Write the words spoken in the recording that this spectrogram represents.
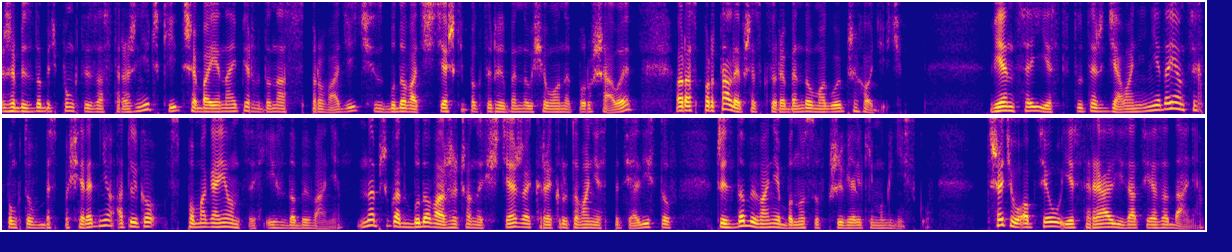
żeby zdobyć punkty za strażniczki, trzeba je najpierw do nas sprowadzić, zbudować ścieżki, po których będą się one poruszały oraz portale, przez które będą mogły przechodzić. Więcej jest tu też działań nie dających punktów bezpośrednio, a tylko wspomagających ich zdobywanie. Na przykład budowa rzeczonych ścieżek, rekrutowanie specjalistów czy zdobywanie bonusów przy wielkim ognisku. Trzecią opcją jest realizacja zadania,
